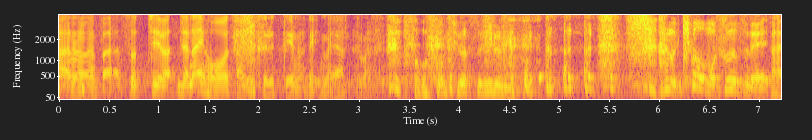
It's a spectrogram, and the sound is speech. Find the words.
あのやっぱそっちはじゃない方を採用するっていうので今やってます。面白すぎるんだ。け どあの今日もスーツで、は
